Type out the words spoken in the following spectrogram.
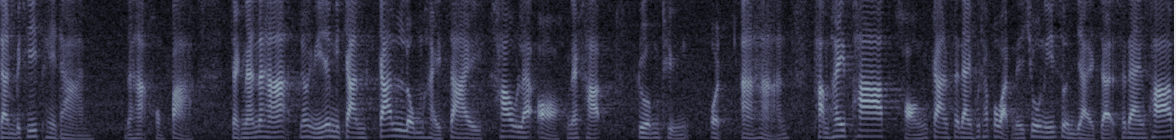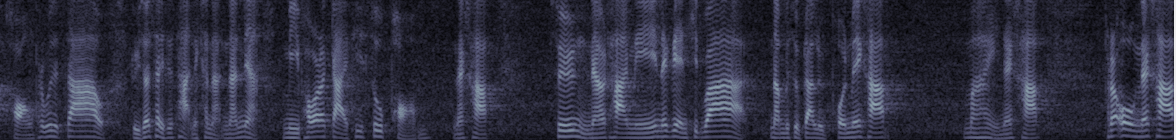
ดันไปที่เพดานนะฮะของปาก จากนั้นนะฮะนอกจากนี้จะมีการกั้นลมหายใจเข้าและออกนะครับรวมถึงอดอาหารทำให้ภาพของการแสดงพุทธประวัติในช่วงนี้ส่วนใหญ่จะแสดงภาพของพระพุทธเจ้า หรือเจ้าชายสิทธัตถะในขณะนั้นเนี่ยมีพระวรากายที่สู้ผอมนะครับ ซึ่งแนวทางนี้นักเรียนคิดว่านำไปสู่การหลุดพ้นไหมครับ ไม่นะครับ พระองค์นะครับ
